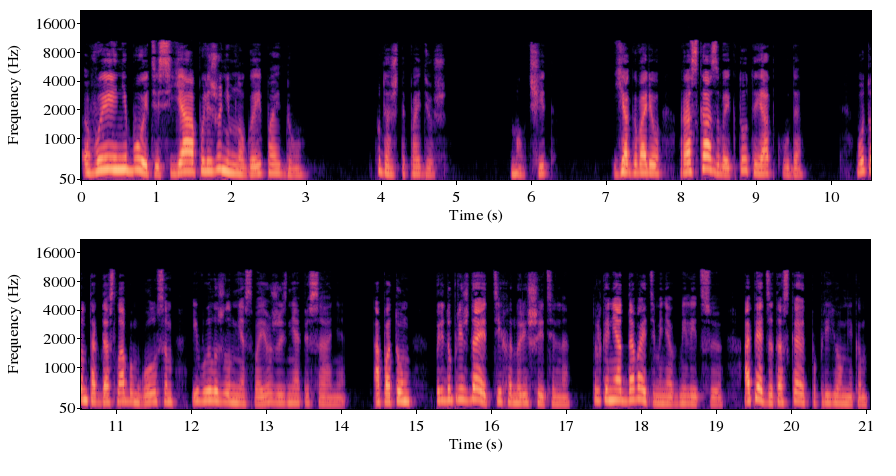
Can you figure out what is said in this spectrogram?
«Вы не бойтесь, я полежу немного и пойду». «Куда же ты пойдешь?» Молчит. Я говорю, рассказывай, кто ты и откуда. Вот он тогда слабым голосом и выложил мне свое жизнеописание. А потом предупреждает тихо, но решительно. Только не отдавайте меня в милицию. Опять затаскают по приемникам.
